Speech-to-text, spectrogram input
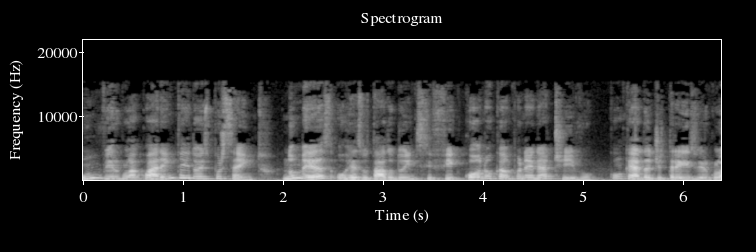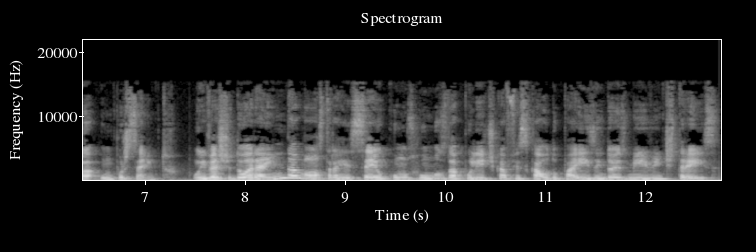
1,42%. No mês, o resultado do índice ficou no campo negativo, com queda de 3,1%. O investidor ainda mostra receio com os rumos da política fiscal do país em 2023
